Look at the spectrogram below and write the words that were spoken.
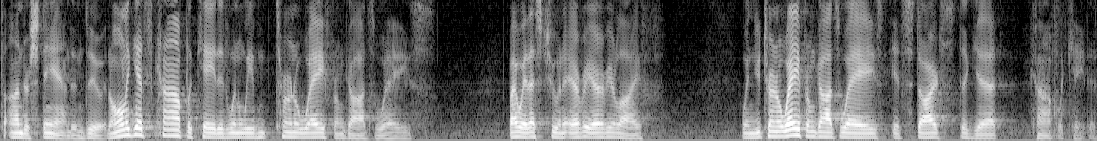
to understand and do. It only gets complicated when we turn away from God's ways. By the way, that's true in every area of your life. When you turn away from God's ways, it starts to get complicated.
